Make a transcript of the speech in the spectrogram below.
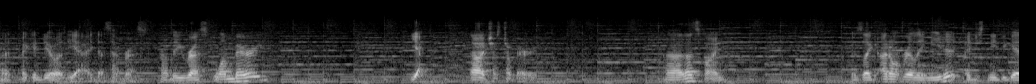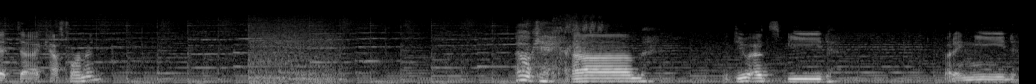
But I can deal with, yeah, he does have Rest. Probably Rest Lumberry? Yeah, uh, Berry. Uh, that's fine. It's like, I don't really need it, I just need to get uh, Castform in. Okay, um... I do outspeed, but I need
